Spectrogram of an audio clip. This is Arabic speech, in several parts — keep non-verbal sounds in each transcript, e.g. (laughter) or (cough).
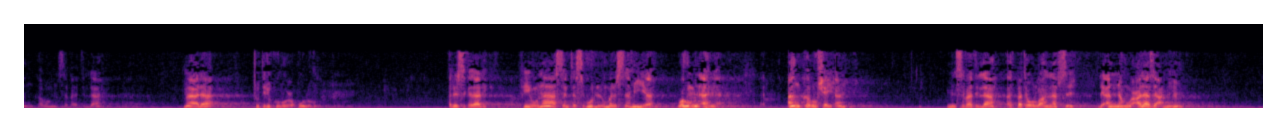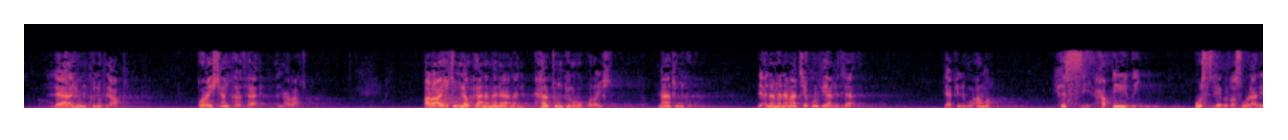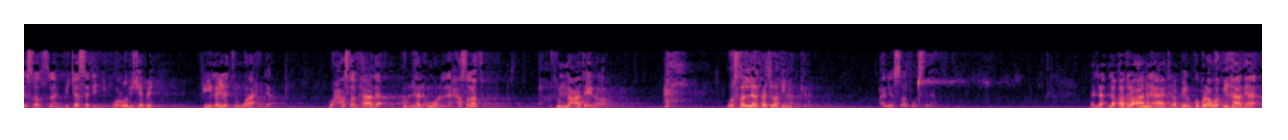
أنكروا من صفات الله ما لا تدركه عقولهم. أليس كذلك؟ في أناس ينتسبون للأمة الإسلامية وهم من أهلها. أنكروا شيئا من صفات الله أثبته الله لنفسه لأنه على زعمهم لا يمكن في العقل. قريش أنكرت هذا المعراج. أرأيتم لو كان مناما هل تنكره قريش؟ ما تنكره. لأن المنامات يكون فيها مثل هذا. لكنه أمر حسي حقيقي. أسري بالرسول عليه الصلاة والسلام بجسده وعرج به في ليلة واحدة. وحصل هذا كل هالأمور اللي حصلت ثم عاد إلى الأرض وصلى الفجر في مكة عليه الصلاة والسلام. لقد رأى من آيات ربه الكبرى وفي هذا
